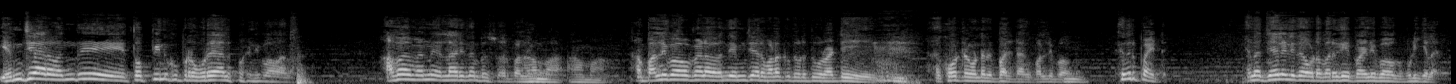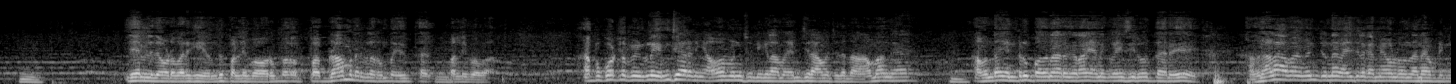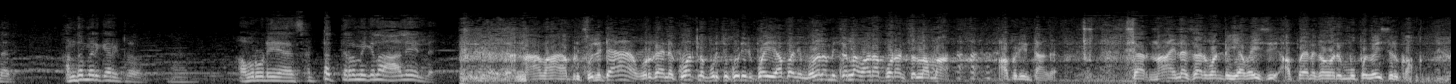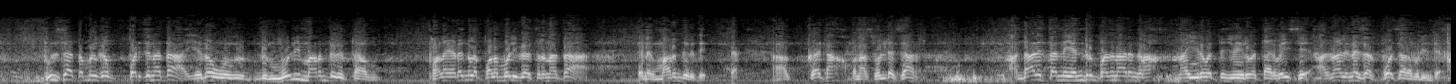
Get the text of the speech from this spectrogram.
எம்ஜிஆர் வந்து தொப்பின்னு கூப்பிடுற ஒரே ஆள் பழனி பாபா தான். அவன் வந்து எல்லாரையும் தான் பேசுவார் பழனி ஆமா ஆமா. பாபா. பழனி பாபா மேல வந்து எம்ஜிஆர் வழக்கு தொடுத்து ஒரு வாட்டி கோர்ட்ல கொண்டு நிப்பாட்டிட்டாங்க பழனி பாபா எதிர்ப்பாயிட்டு. ஏன்னா ஜெயலலிதாவோட வருகை பழனி பாபாவுக்கு பிடிக்கல. ஜெயலலிதாவோட வருகை வந்து பாபா ரொம்ப பிராமணர்களை ரொம்ப எதிர்த்தாரு பாபா அப்ப கோர்ட்ல போய் எம்ஜிஆர் நீங்க அவன் சொன்னீங்களாமா எம்ஜி ராமச்சந்திரன் ஆமாங்க. அவன் தான் என்றும் பதினாறுங்கிறான் எனக்கு வயசு இருபத்தாறு. அதனால அவன் சொன்ன வயசுல கம்மியா உள்ளவன் தானே அப்படின்னாரு. அந்த மாதிரி கேரக்டர் அவர். அவருடைய சட்ட திறமைக்கெல்லாம் ஆளே இல்லை. நான் அப்படி சொல்லிட்டேன். ஒருக்கா என்ன கோர்ட்ல புடிச்சு கூட்டிட்டு போய் அப்பா நீ முதலமைச்சர்லாம் வாடா போடான்னு சொல்லலாமா அப்படின்ட்டாங்க. சார் நான் என்ன சார் வந்துட்டு என் வயசு அப்ப எனக்கு ஒரு முப்பது வயசு இருக்கும். புதுசா தமிழுக்கு படிச்சனா ஏதோ ஒரு மொழி மறந்துருத்தா பல இடங்கள பல மொழி பேசுறேன்னா எனக்கு மறந்துருது. கேட்டான். அப்ப நான் சொல்லிட்டேன் சார் அந்த ஆளு தன்னை என்றும் பதினாறுங்கிறான். நான் இருபத்தஞ்சு இருபத்தாறு வயசு. அதனால என்ன சார் போ சார் அப்படின்ட்டு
